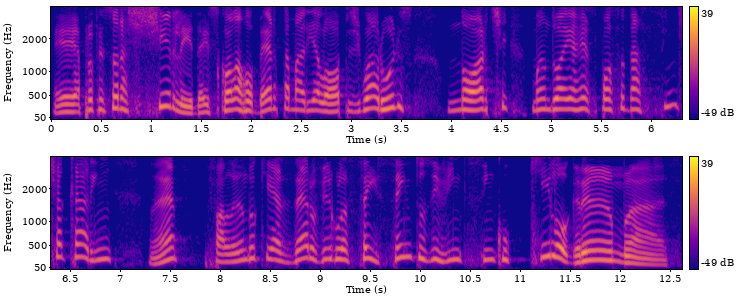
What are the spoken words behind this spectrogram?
É, a professora Shirley, da Escola Roberta Maria Lopes de Guarulhos, Norte, mandou aí a resposta da Cíntia Carim, né? Falando que é 0,625 quilogramas.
